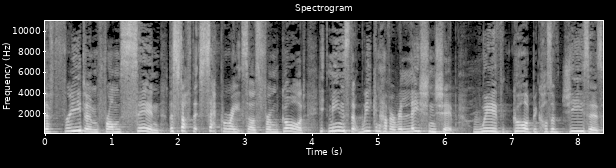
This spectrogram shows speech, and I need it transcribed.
the freedom from sin, the stuff that separates us from God. It means that we can have a relationship with God because of Jesus.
